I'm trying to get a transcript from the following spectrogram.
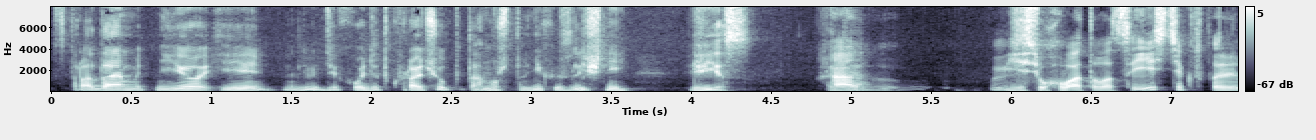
страдаем от нее, и люди ходят к врачу, потому что у них излишний вес. Хотя- А если ухватываться, есть те, кто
